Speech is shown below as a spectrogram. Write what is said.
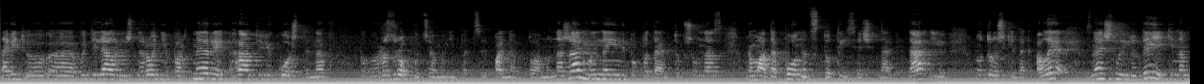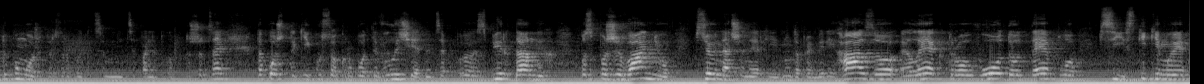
навіть е, е, виділяли міжнародні партнери грантові кошти на в розробку цього муніципального плану. На жаль, ми на неї не попадаємо, тому що у нас громада понад 100 тисяч навіть, да? і ну трошки так. Але знайшли людей, які нам допоможуть розробити що це також такий кусок роботи величезний. Це е, збір даних по споживанню всієї нашої енергії. Ну, наприклад, газо, електро, водо, тепло, всі. Скільки ми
